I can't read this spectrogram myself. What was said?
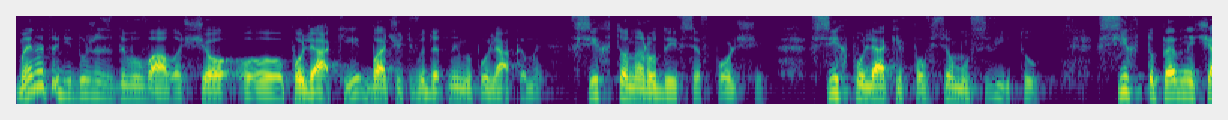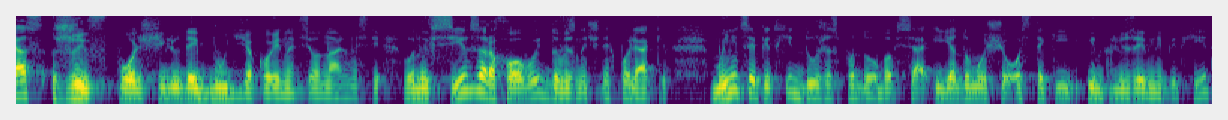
Мене тоді дуже здивувало, що поляки бачать видатними поляками всіх, хто народився в Польщі, всіх поляків по всьому світу, всіх, хто певний час жив в Польщі, людей будь-якої національності. Вони всіх зараховують до визначних поляків. Мені цей підхід дуже сподобався, і я думаю, що ось такий інклюзивний підхід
